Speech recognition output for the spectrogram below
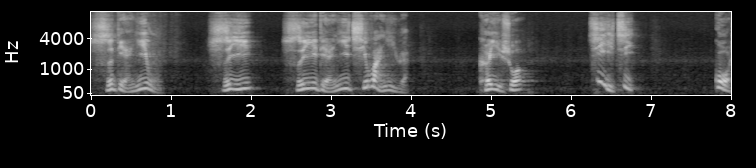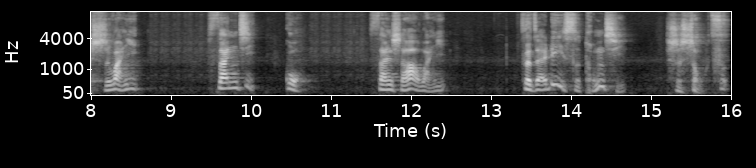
十点一五、十一、十一点一七万亿元，可以说季季过十万亿，三季过三十二万亿，这在历史同期是首次。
